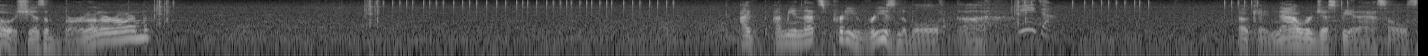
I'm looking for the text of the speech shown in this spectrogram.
Oh, she has a burn on her arm? I, I mean, that's pretty reasonable. Uh, okay, now we're just being assholes.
